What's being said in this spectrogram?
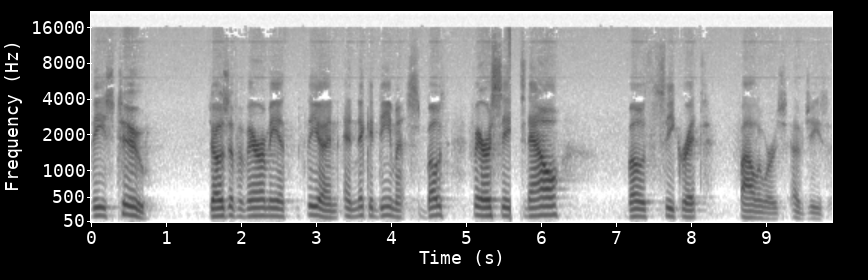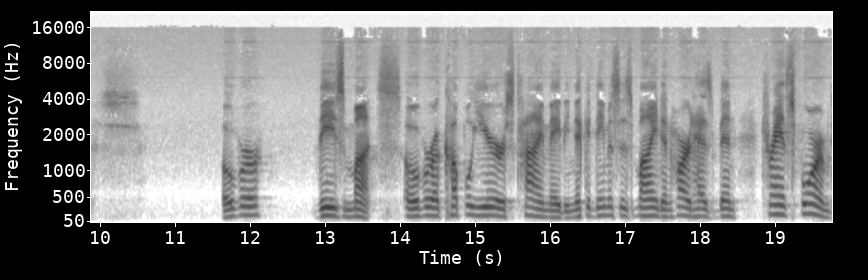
These two, Joseph of Arimathea and, and Nicodemus, both Pharisees, now both secret followers of Jesus. Over these months, over a couple years' time, maybe, Nicodemus's mind and heart has been transformed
